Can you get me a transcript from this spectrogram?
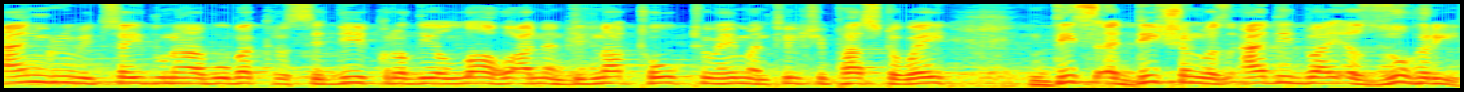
angry with Sayyiduna Abu Bakr Siddiq radiallahu anha and did not talk to him until she passed away, this addition was added by a Zuhri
